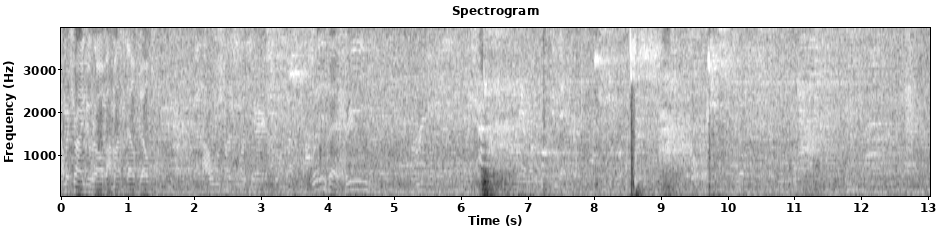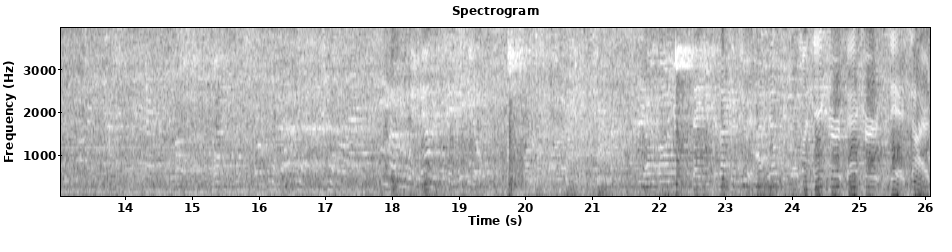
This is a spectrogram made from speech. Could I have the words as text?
I'm gonna try and do it all by myself though. I was touch what's. What is that? Three. The tired.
